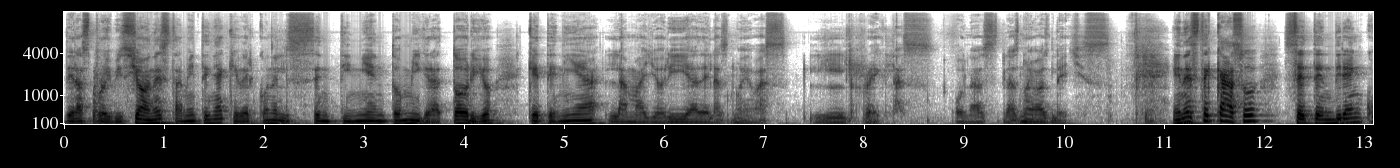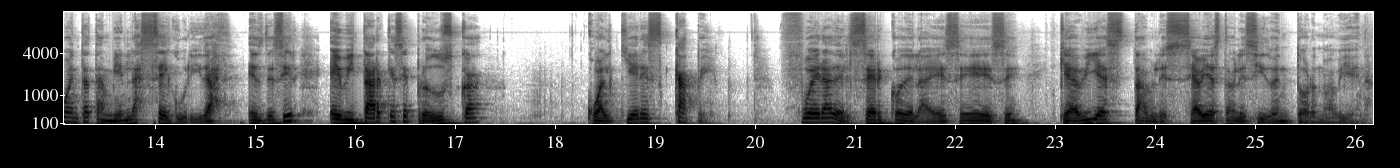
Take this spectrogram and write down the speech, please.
de las prohibiciones, también tenía que ver con el sentimiento migratorio que tenía la mayoría de las nuevas reglas o las, las nuevas leyes. En este caso, se tendría en cuenta también la seguridad, es decir, evitar que se produzca cualquier escape fuera del cerco de la SS que había se había establecido en torno a Viena.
